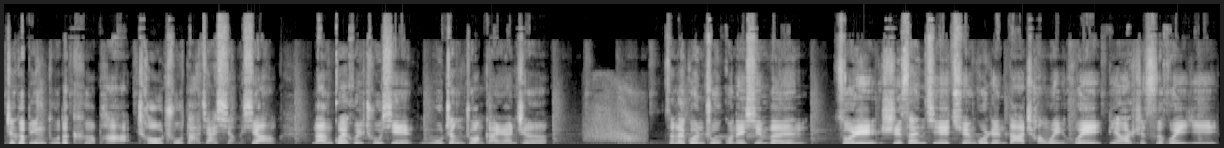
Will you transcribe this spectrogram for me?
这个病毒的可怕超出大家想象，难怪会出现无症状感染者。再来关注国内新闻，昨日十三届全国人大常委会第二十次会议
